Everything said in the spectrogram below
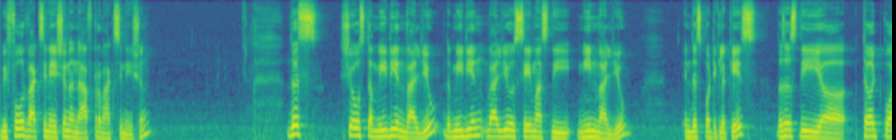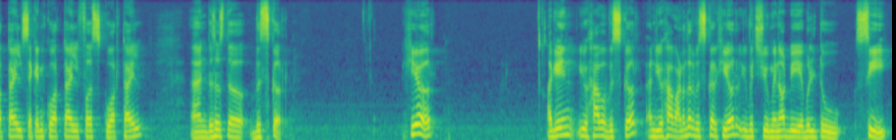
before vaccination and after vaccination. This shows the median value. The median value is same as the mean value in this particular case. This is the uh, third quartile, second quartile, first quartile and this is the whisker. Here again you have a whisker and you have another whisker here which you may not be able to see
